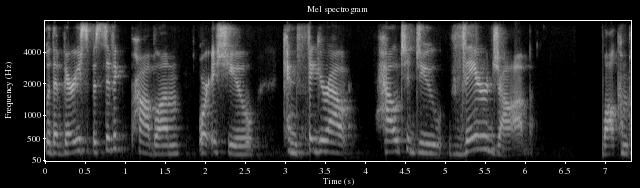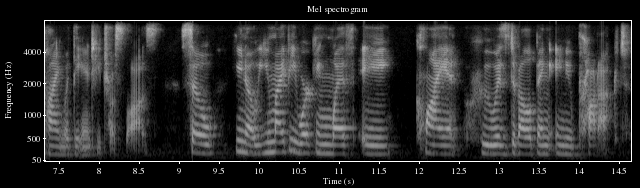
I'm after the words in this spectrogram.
with a very specific problem or issue can figure out how to do their job while complying with the antitrust laws. So, you know, you might be working with a client who is developing a new product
